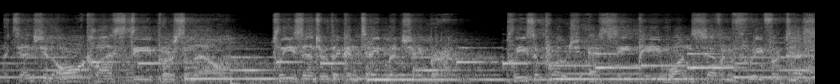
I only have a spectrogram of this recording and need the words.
Attention all Class D personnel. Please enter the containment chamber. Please approach SCP-173 for testing.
